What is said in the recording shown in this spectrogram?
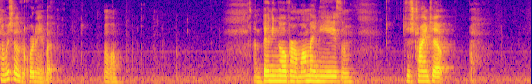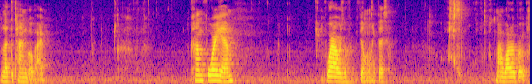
I wish I was recording it, but oh well. I'm bending over, I'm on my knees, and just trying to let the time go by. Come 4 a.m., four hours of feeling like this, my water broke.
